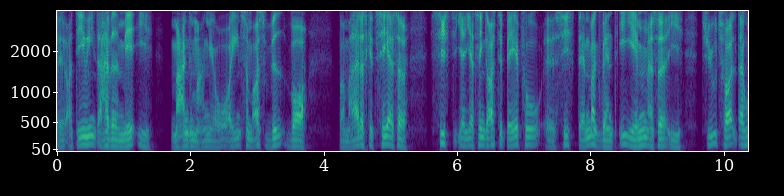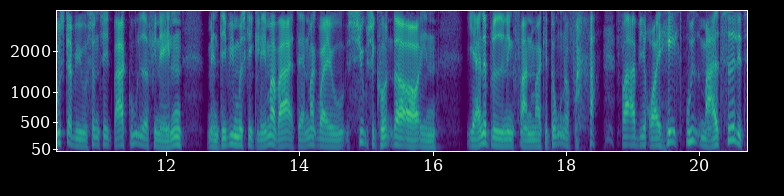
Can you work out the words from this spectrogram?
Øh, og det er jo en, der har været med i mange, mange år, og en, som også ved, hvor hvor meget der skal til. Altså, sidst, jeg, jeg tænker også tilbage på, øh, sidst Danmark vandt EM, altså i 2012, der husker vi jo sådan set bare guldet af finalen, men det vi måske glemmer var, at Danmark var jo syv sekunder og en hjerneblødning fra en makedoner, fra, fra at vi røg helt ud meget tidligt.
